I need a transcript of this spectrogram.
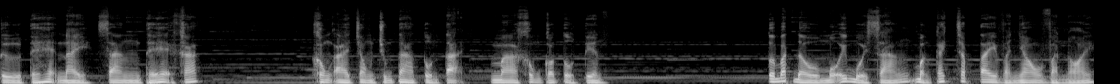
từ thế hệ này sang thế hệ khác. Không ai trong chúng ta tồn tại mà không có tổ tiên. Tôi bắt đầu mỗi buổi sáng bằng cách chắp tay vào nhau và nói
